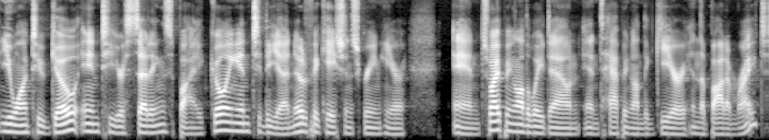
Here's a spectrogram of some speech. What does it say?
you want to go into your settings by going into the uh, notification screen here and swiping all the way down and tapping on the gear in the bottom right.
